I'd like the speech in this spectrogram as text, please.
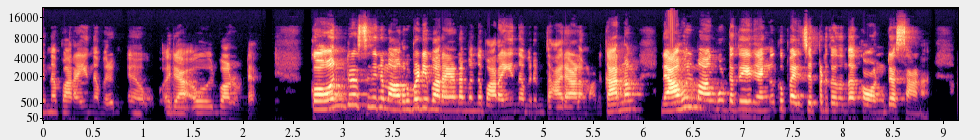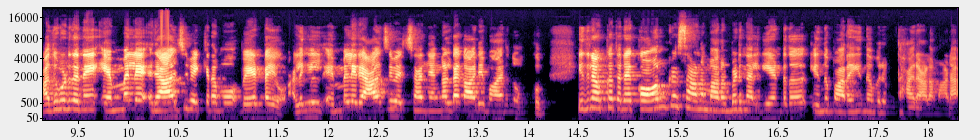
എന്ന് പറയുന്നവരും ഒരുപാടുണ്ട്. കോൺഗ്രസ് ഇതിന് മറുപടി പറയണമെന്ന് പറയുന്നവരും ധാരാളമാണ്. കാരണം രാഹുൽ മാങ്കൂട്ടത്തെ ഞങ്ങൾക്ക് പരിചയപ്പെടുത്തുന്നത് കോൺഗ്രസ് ആണ്. അതുകൊണ്ട് തന്നെ എം എൽ എ രാജിവെക്കണമോ വേണ്ടയോ? അല്ലെങ്കിൽ എം എൽ എ രാജിവെച്ചാൽ ഞങ്ങളുടെ കാര്യം ആര് നോക്കും? ഇതിനൊക്കെ തന്നെ കോൺഗ്രസ് ആണ് മറുപടി നൽകേണ്ടത് എന്ന് പറയുന്നവരും ധാരാളമാണ്.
